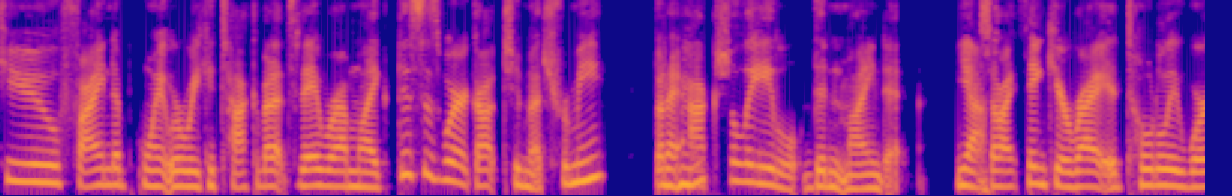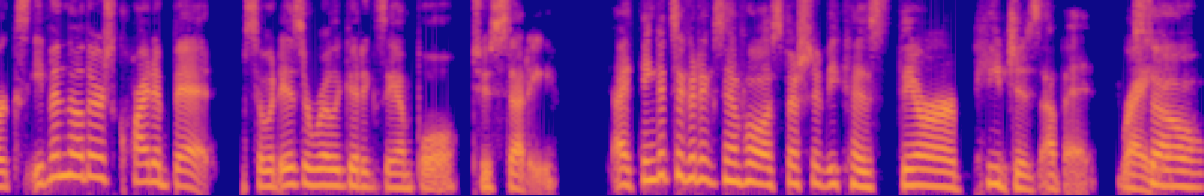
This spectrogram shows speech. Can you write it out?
to find a point where we could talk about it today where I'm like, this is where it got too much for me, but mm-hmm. I actually didn't mind it. Yeah. So I think you're right. It totally works, even though there's quite a bit. So it is a really good example to study. I think it's a good example, especially because there are pages of it. Right. So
